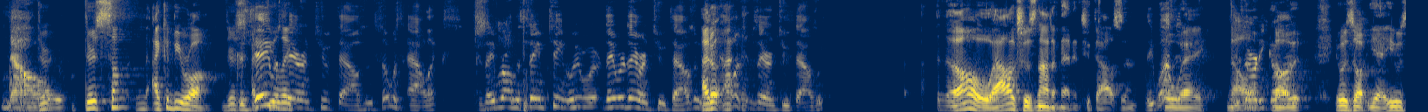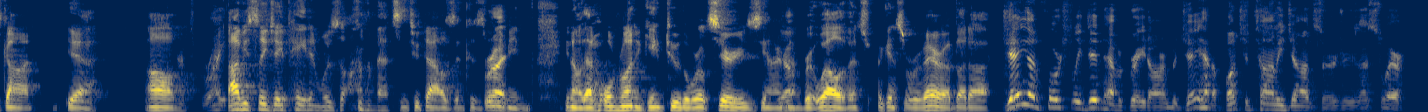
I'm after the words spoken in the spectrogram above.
No, there, there's some. I could be wrong. There's Jay was like there in 2000. So was Alex because they were on the same team. We were they were there in 2000. I don't- Alex was there in 2000. no. Alex was not a Met in 2000. He No wasn't? way. He was No, already no. gone? It, it was. Yeah, he was gone. Yeah. Um, right. obviously, Jay Payton was on the Mets in 2000 because I mean, you know, that home run in Game Two of the World Series. You know, I Yep. remember it well against, against Rivera. But uh, Jay unfortunately didn't have a great arm, but Jay had a bunch of Tommy John surgeries. I swear,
